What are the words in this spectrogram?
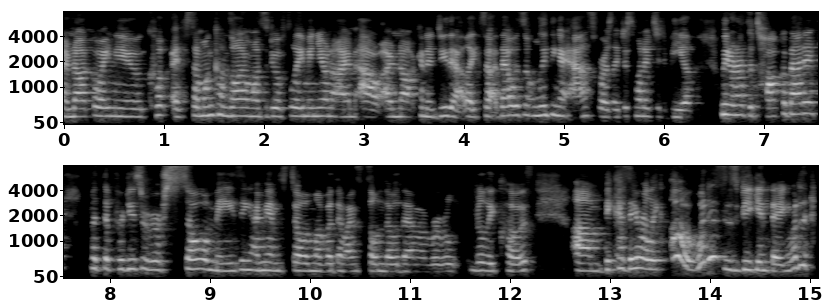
I'm not going to cook. If someone comes on and wants to do a filet mignon, I'm out. I'm not going to do that. Like, so that was the only thing I asked for is I just wanted it to be a, we don't have to talk about it, but the producers were so amazing. I mean, I'm still in love with them. I still know them we're really close um, because they were like, oh, what is this vegan thing? What is it?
